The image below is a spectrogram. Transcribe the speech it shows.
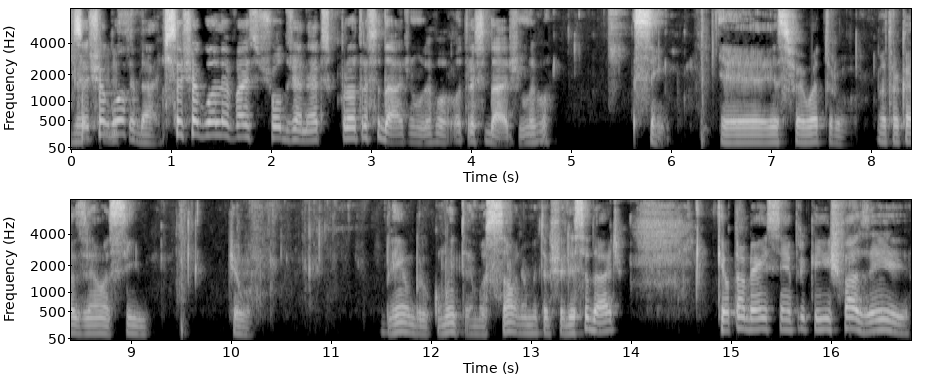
Você chegou, você chegou a levar esse show do Genetics para outra cidade, não levou? Outra cidade, não levou? Sim. É, esse foi outro, outra ocasião assim que eu lembro com muita emoção, né, muita felicidade, que eu também sempre quis fazer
